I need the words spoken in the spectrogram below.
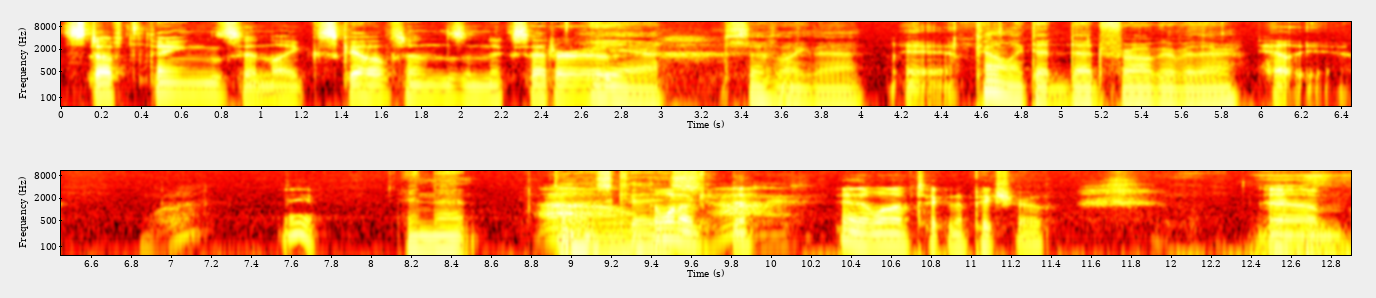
stuffed things and like skeletons and etc. yeah, stuff like that. yeah. Kind of like that dead frog over there Hell yeah. What? in that glass Oh, case. The one I'm- God. Yeah, the one I'm taking a picture of. Um,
